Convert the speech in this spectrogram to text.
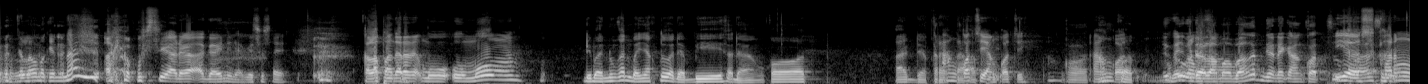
Makin lama makin naik. agak pusing, ada agak ini nih, agak susah. ya. Kalau kendaraan umu- umum, Di Bandung kan banyak tuh ada bis, ada angkot, ada kereta angkot sih, api. angkot sih. Angkot. Angkot. Eh, gua udah lama banget gak naik angkot. Iya, sekarang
